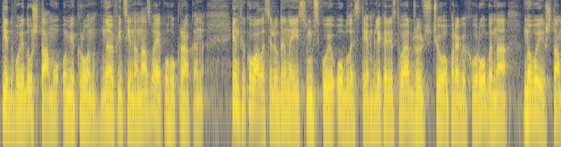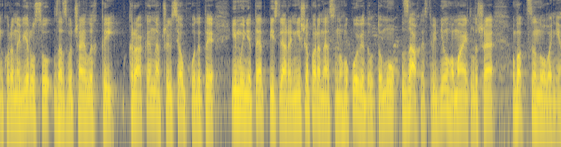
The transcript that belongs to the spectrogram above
підвиду штаму Омікрон, неофіційна назва якого Кракен. Інфікувалася людина із Сумської області. Лікарі стверджують, що перебіг хвороби на новий штам коронавірусу зазвичай легкий. Кракен навчився обходити імунітет після раніше перенесеного ковіду, тому захист від нього мають лише вакциновані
